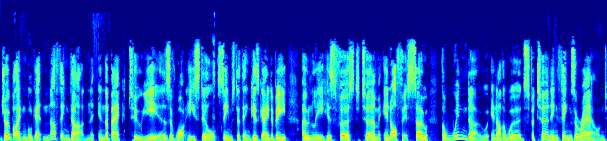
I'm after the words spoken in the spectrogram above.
Joe Biden will get nothing done in the back two years of what he still seems to think is going to be only his first term in office. So the window, in other words, for turning things around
